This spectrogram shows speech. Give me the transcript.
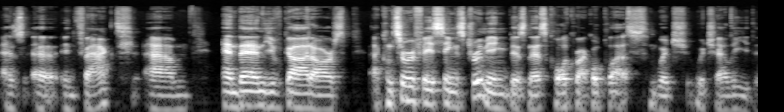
as uh, in fact. Um, and then you've got our consumer-facing streaming business called Crackle Plus, which which I lead.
